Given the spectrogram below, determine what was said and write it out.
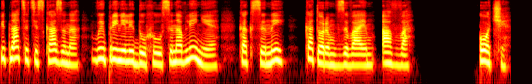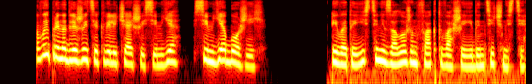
15 сказано, «Вы приняли духа усыновления, как сыны, которым взываем Авва». Отче. Вы принадлежите к величайшей семье, семье Божьей. И в этой истине заложен факт вашей идентичности.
